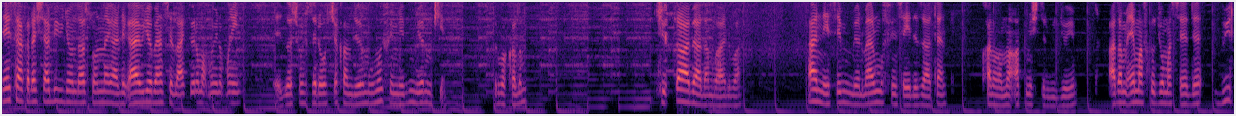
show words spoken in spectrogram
Neyse arkadaşlar bir videonun daha sonuna geldik. Eğer video bense like yorum atmayı unutmayın. Ee, görüşmek üzere hoşçakalın diyorum. Bu Muffin mi bilmiyorum ki. Dur bakalım. Çıktı abi adam galiba. Her neyse bilmiyorum. Eğer Muffinseydi zaten kanalıma atmıştır videoyu. Adam Emas Kılıcı büyük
